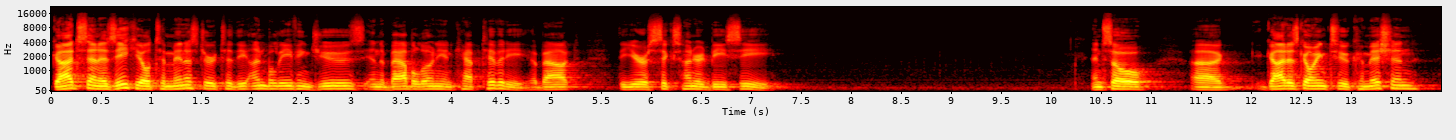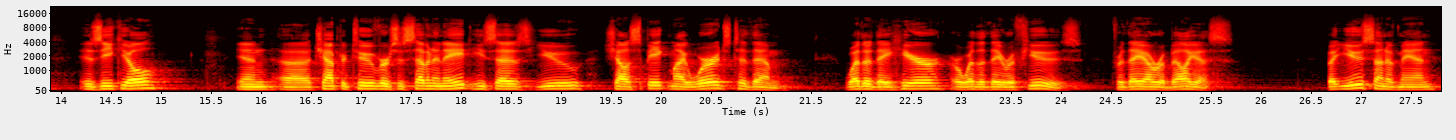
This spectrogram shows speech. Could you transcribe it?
God sent Ezekiel to minister to the unbelieving Jews in the Babylonian captivity about the year 600 BC. And so uh, God is going to commission Ezekiel in uh, chapter 2, verses 7 and 8. He says, You shall speak my words to them, whether they hear or whether they refuse, for they are rebellious. But you, Son of Man,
